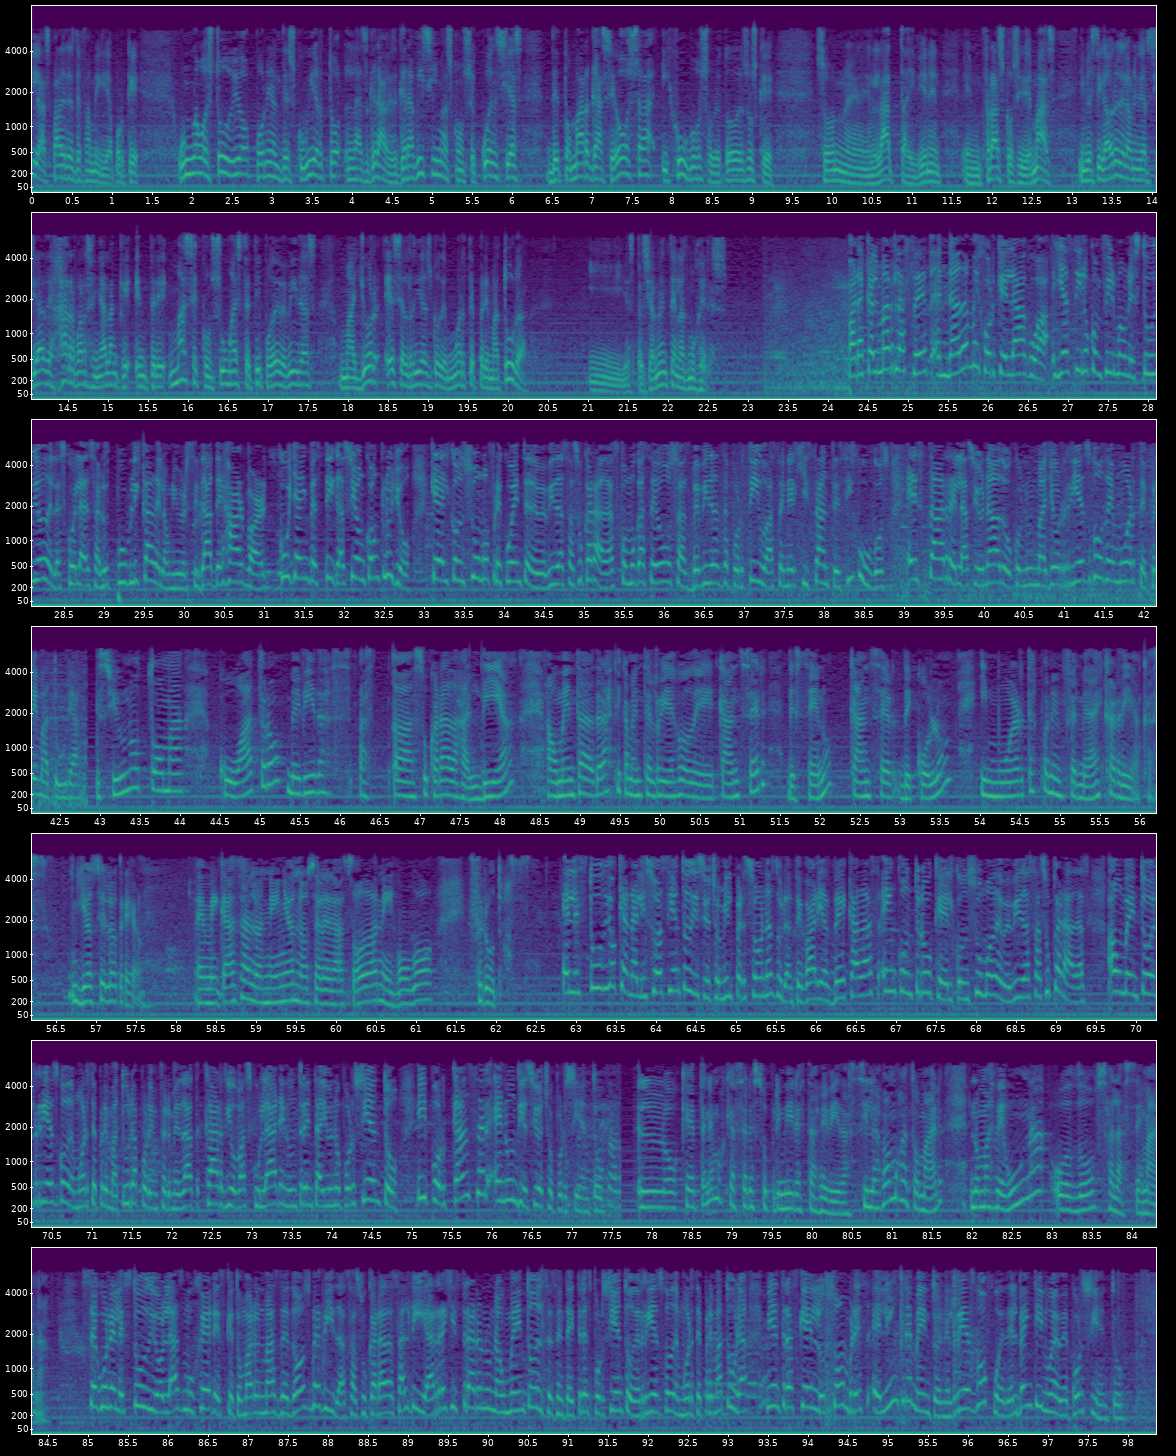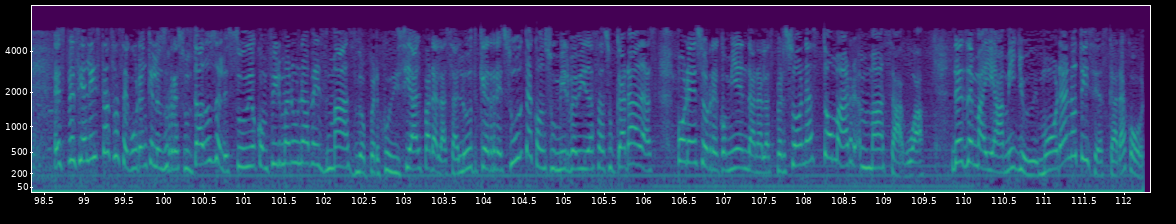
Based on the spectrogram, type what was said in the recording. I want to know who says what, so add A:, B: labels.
A: las padres de familia, porque un nuevo estudio pone al descubierto las graves, gravísimas consecuencias de tomar gaseosa y jugos, sobre todo esos que son eh, en lata y vienen en frascos y demás. Investigadores de la Universidad de Harvard señalan que entre más se consuma este tipo de bebidas, mayor es el riesgo de muerte prematura, y especialmente en las mujeres.
B: Para calmar la sed, nada mejor que el agua, y así lo confirma un estudio de la Escuela de Salud Pública de la Universidad de Harvard, cuya investigación concluyó que el consumo frecuente de bebidas azucaradas como gaseosas, bebidas deportivas, energizantes y jugos está relacionado con un mayor riesgo de muerte prematura.
C: Si uno toma cuatro bebidas azucaradas al día, aumenta drásticamente el riesgo de cáncer de seno, cáncer de colon y muertes por enfermedades cardíacas.
D: Yo sí lo creo. En mi casa a los niños no se les da soda ni jugo, frutas.
B: El estudio que analizó a 118 mil personas durante varias décadas encontró que el consumo de bebidas azucaradas aumentó el riesgo de muerte prematura por enfermedad cardiovascular en un 31% y por cáncer en un 18%.
C: Lo que tenemos que hacer es suprimir estas bebidas. Si las vamos a tomar, no más de una o dos a la semana.
B: Según el estudio, las mujeres que tomaron más de dos bebidas azucaradas al día registraron un aumento del 63% de riesgo de muerte prematura, mientras que en los hombres el incremento en el riesgo fue del 29%. Especialistas aseguran que los resultados del estudio confirman una vez más lo perjudicial para la salud que resulta consumir bebidas azucaradas. Por eso recomiendan a las personas tomar más agua. Desde Miami, Judy Mora, Noticias Caracol.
